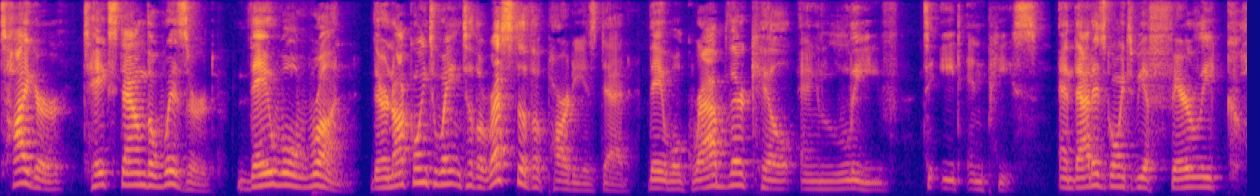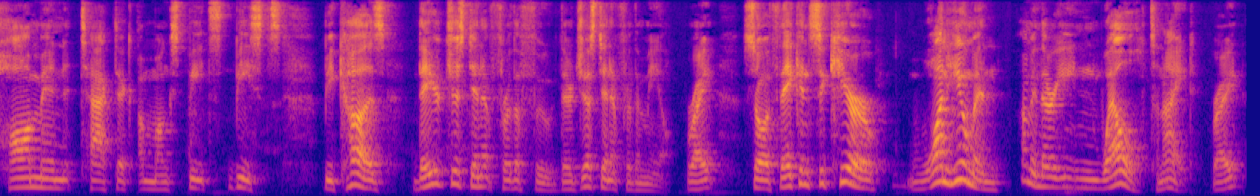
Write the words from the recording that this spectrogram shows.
tiger takes down the wizard, they will run. They're not going to wait until the rest of the party is dead. They will grab their kill and leave to eat in peace. And that is going to be a fairly common tactic amongst beasts because they're just in it for the food. They're just in it for the meal, right? So if they can secure one human, I mean, they're eating well tonight, right?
